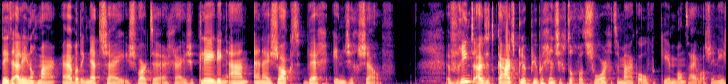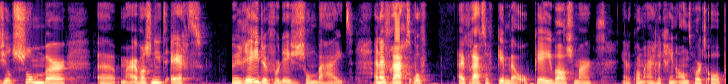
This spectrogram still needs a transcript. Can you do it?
deed alleen nog maar, hè, wat ik net zei, zwarte en grijze kleding aan en hij zakt weg in zichzelf. Een vriend uit het kaartclubje begint zich toch wat zorgen te maken over Kim, want hij was ineens heel somber, uh, maar er was niet echt een reden voor deze somberheid. En hij vraagt of, hij vraagt of Kim wel oké was, maar ja, er kwam eigenlijk geen antwoord op.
